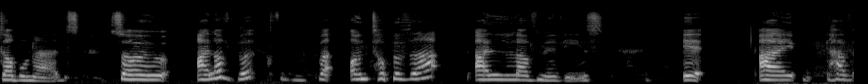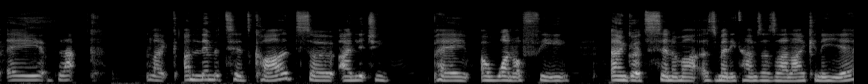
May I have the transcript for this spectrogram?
double nerds, so I love books, but on top of that, I love movies. It, I have a black like unlimited card, so I literally pay a one-off fee and go to cinema as many times as I like in a year.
